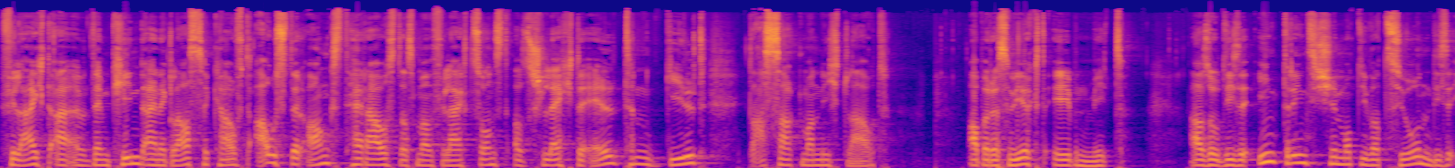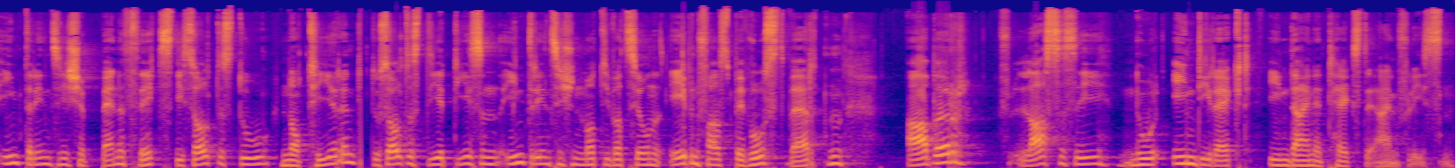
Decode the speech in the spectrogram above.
vielleicht äh, dem Kind eine Glasse kauft aus der Angst heraus, dass man vielleicht sonst als schlechte Eltern gilt, das sagt man nicht laut. Aber es wirkt eben mit. Also diese intrinsische Motivation, diese intrinsische Benefits, die solltest du notieren. Du solltest dir diesen intrinsischen Motivationen ebenfalls bewusst werden, aber lasse sie nur indirekt in deine Texte einfließen.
